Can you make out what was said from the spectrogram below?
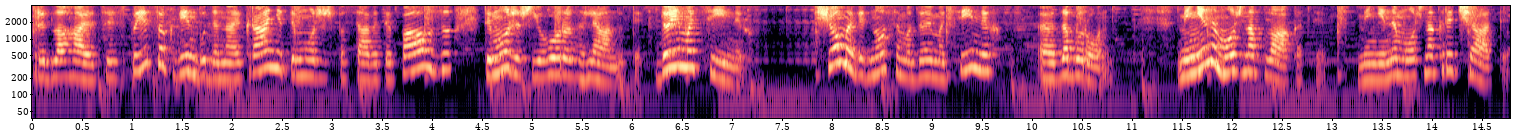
предлагаю цей список, він буде на екрані, ти можеш поставити паузу, ти можеш його розглянути. До емоційних. Що ми відносимо до емоційних е, заборон? Мені не можна плакати, мені не можна кричати,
